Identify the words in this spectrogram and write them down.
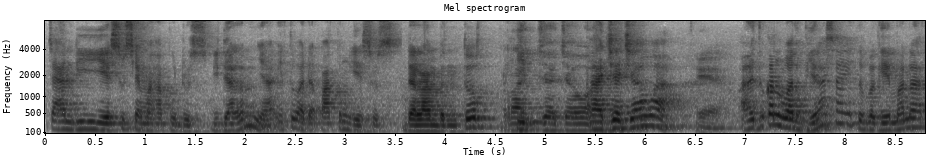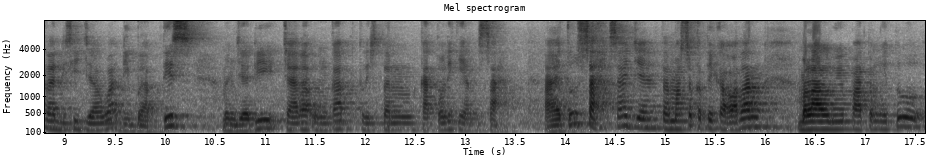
Candi Yesus yang Maha Kudus. Di dalamnya itu ada patung Yesus dalam bentuk Raja Jawa. Raja Jawa. Yeah. Ah, itu kan luar biasa itu bagaimana tradisi Jawa dibaptis menjadi cara ungkap Kristen Katolik yang sah. Nah, itu sah saja termasuk ketika orang melalui patung itu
